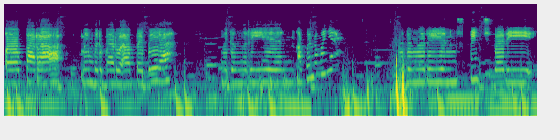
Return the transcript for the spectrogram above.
eh, para member baru LPB ya ngedengerin apa namanya ngedengerin speech dari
